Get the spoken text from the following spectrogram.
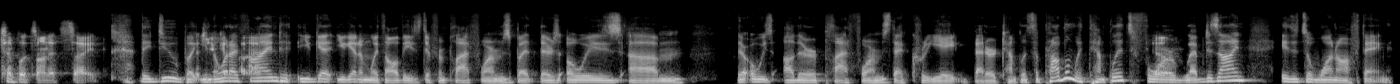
templates on its site. They do, but you know what I find? You get you get them with all these different platforms, but there's always um, there are always other platforms that create better templates. The problem with templates for yeah. web design is it's a one-off thing.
